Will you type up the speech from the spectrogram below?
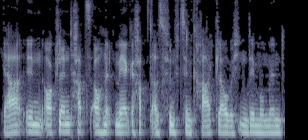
ja, in Auckland hat es auch nicht mehr gehabt als 15 Grad, glaube ich, in dem Moment.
